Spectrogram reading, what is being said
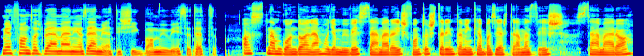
Miért fontos beemelni az elméleti síkba a művészetet? Azt nem gondolnám, hogy a művész számára is fontos, szerintem inkább az értelmezés számára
